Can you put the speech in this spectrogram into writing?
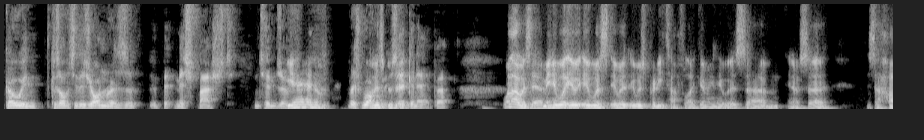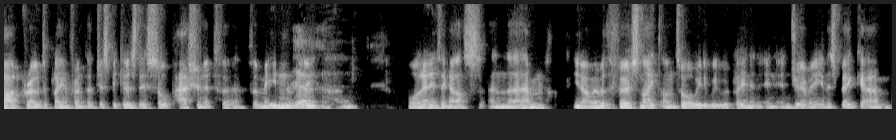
go in? Because obviously the genre is a, a, bit mishmashed in terms of yeah, it's rock well, music, isn't it? But well, I was there. I mean, it, it, it, was it was it was pretty tough. Like, I mean, it was um, you know, it's a it's a hard crowd to play in front of just because they're so passionate for for Maiden, really. Yeah. Um, more than anything else. And um, you know, I remember the first night on tour we we were playing in, in, in Germany in this big um,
